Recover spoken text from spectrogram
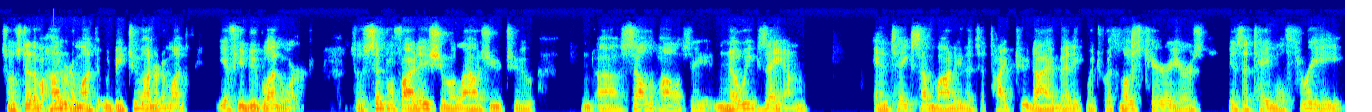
So instead of 100 a month, it would be 200 a month if you do blood work. So simplified issue allows you to uh, sell the policy, no exam, and take somebody that's a type 2 diabetic, which with most carriers is a table three,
